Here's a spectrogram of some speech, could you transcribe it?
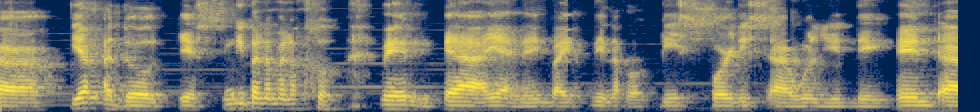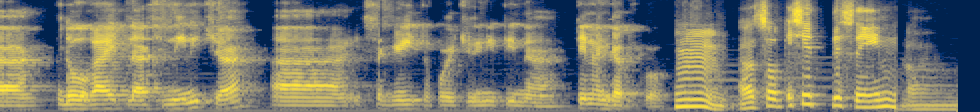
uh, young adult. Yes, hindi pa naman ako married. Kaya yan, na-invite din ako this for this uh, World Youth Day. And uh, though kahit last minute siya, uh, it's a great opportunity na tinanggap ko. Hmm. Uh, so is it the same? Um,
